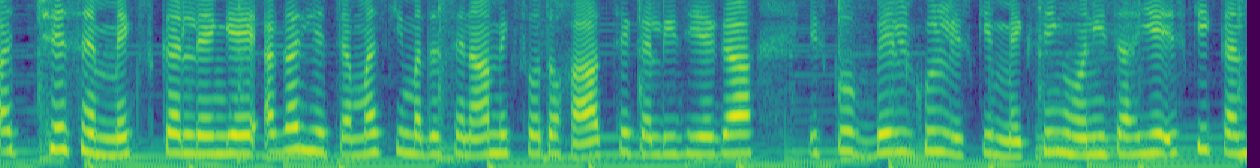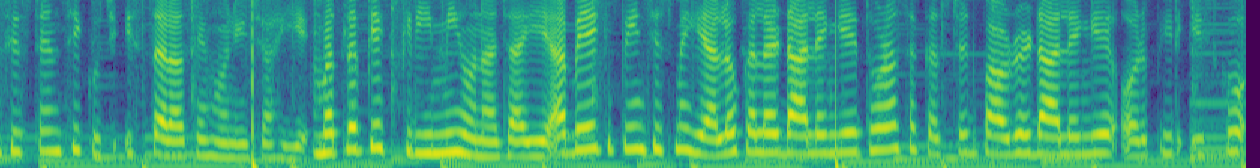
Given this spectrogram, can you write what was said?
अच्छे से मिक्स कर लेंगे। अगर ये चम्मच की मदद से ना मिक्स हो तो हाथ से कर कर लीजिएगा। इसको बिल्कुल इसकी मिक्सिंग होनी चाहिए। इसकी कंसिस्टेंसी कुछ इस तरह से होनी चाहिए। मतलब कि क्रीमी होना चाहिए। अब एक पिंच इसमें येलो कलर डालेंगे थोड़ा सा कस्टर्ड पाउडर डालेंगे और फिर इसको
